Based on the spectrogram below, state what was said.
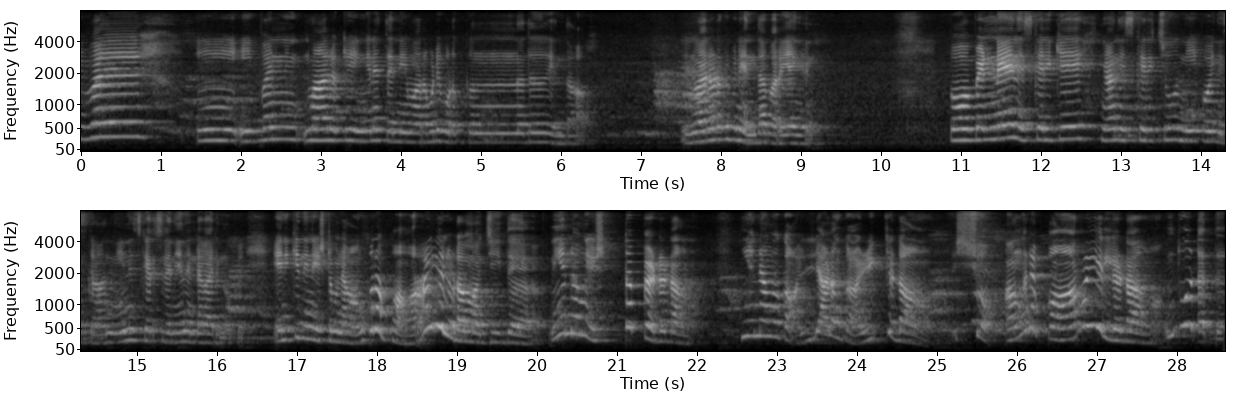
ഇവൾ ഈ ഇവന്മാരൊക്കെ ഇങ്ങനെ തന്നെ മറുപടി കൊടുക്കുന്നത് എന്താ? ഇവന്മാരോടൊക്കെ പിന്നെ എന്താ പറയാ ഞാൻ? ഇപ്പോൾ പെണ്ണെ നിസ്കരിക്ക് ഞാൻ നിസ്കരിച്ചു നീ പോയി നിസ്ക നീ നിസ്കരിച്ചില്ല നീ നിന്റെ കാര്യം നോക്ക്. എനിക്ക് നിന്നെ ഇഷ്ടമില്ല. അങ്ങനെ പറയല്ലോടാ മജീദ്. നീ എന്നെ അങ്ങ് ഇഷ്ടപ്പെടടാ. അങ്ങ് കല്യാണം കഴിക്കടാ ഷോ അങ്ങനെ പറയില്ലടാ. എന്തുകൊണ്ടത്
